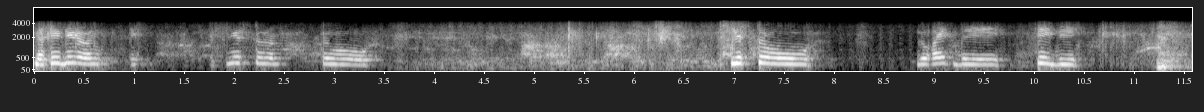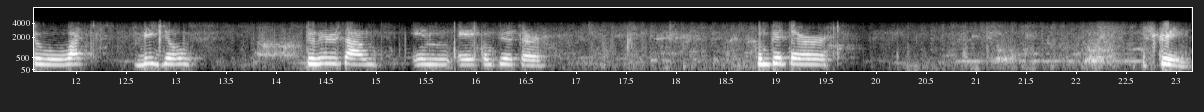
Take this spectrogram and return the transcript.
The CD-ROM is, used to to used to locate the CD to watch videos to hear sounds in a computer computer screen.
